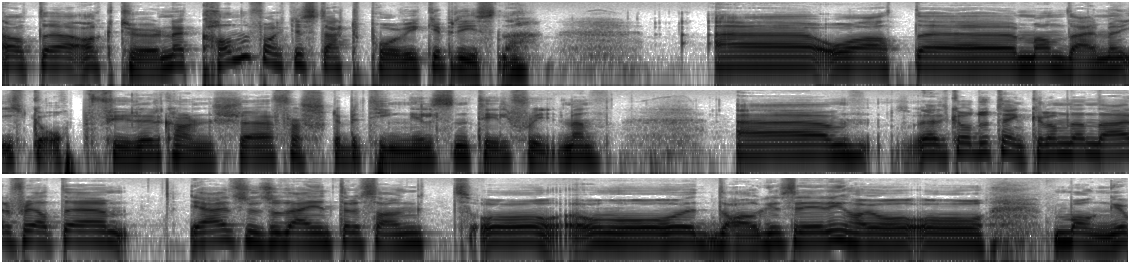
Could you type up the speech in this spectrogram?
At aktørene kan faktisk sterkt påvirke prisene. Og at man dermed ikke oppfyller kanskje første betingelsen til Friedman. Eh, vet ikke hva du tenker om den der, fordi at det, jeg syns det er interessant, og, og, og dagens regjering jo, og mange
